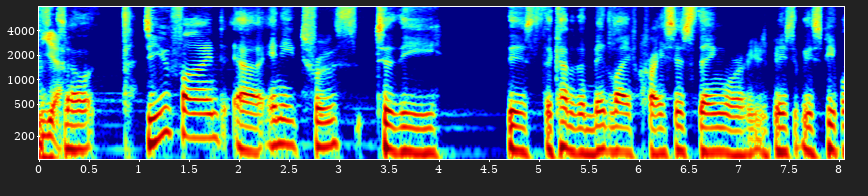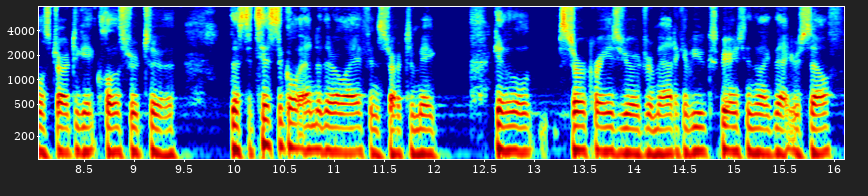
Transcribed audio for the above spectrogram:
Yeah. So, do you find uh, any truth to the this the kind of the midlife crisis thing, where basically people start to get closer to the statistical end of their life and start to make get a little stir crazy or dramatic? Have you experienced anything like that yourself?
